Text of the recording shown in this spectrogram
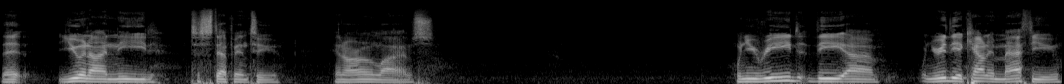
that you and I need to step into in our own lives. When you read the uh, when you read the account in Matthew,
